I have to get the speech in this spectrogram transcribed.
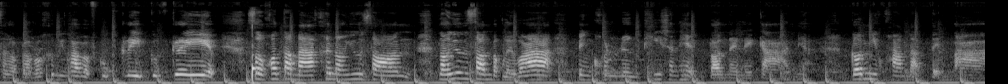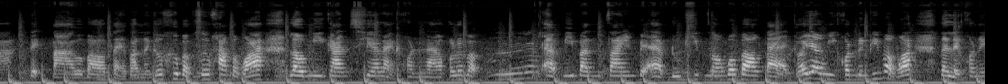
สำหรับเราก็คือมีความแบบกรุบกรีบกรุบกรีบ ส่วนคนต่อมาคือน้องยูซอน น้องยูซอนบอกเลยว่าเป็นคนหนึ่งที่ฉันเห็นตอนในรายการเนี่ย ก็มีความแบบเตะตา เตะตาเบาๆแต่ตอนนั้นก็คือแบบด้วยความแบบว่าเรามีการเชียร์หลายคนแล้ว ก็เลยแบบอแอบมีบันใจไปแอบดูคลิปน้องเบาๆแต่ก็ยังมีคนนึงที่แบบว่าหลายๆคนใน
